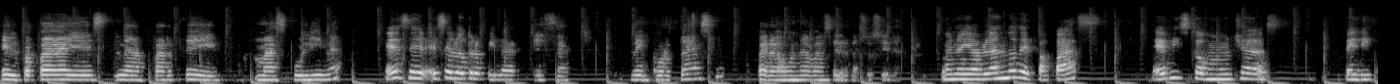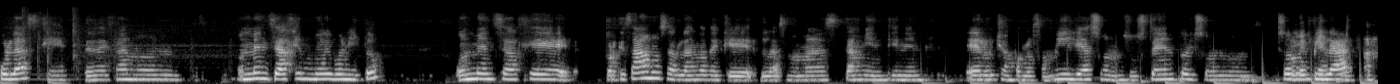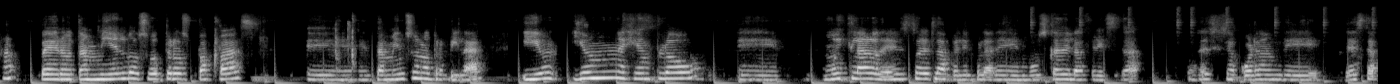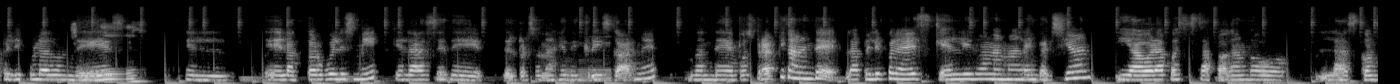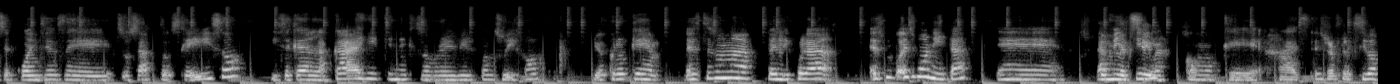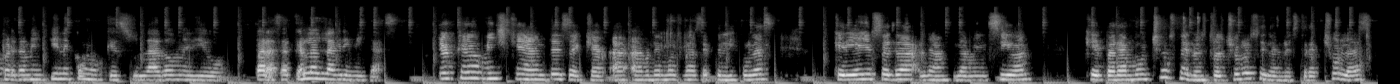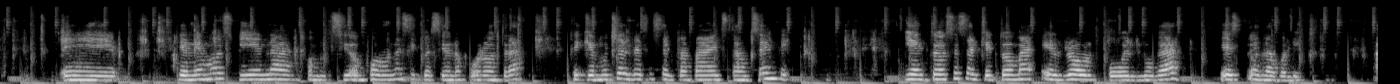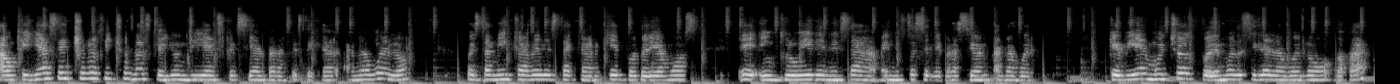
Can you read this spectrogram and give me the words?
el, papá es la parte masculina. Es el, es el otro pilar. Exacto. La importancia para una base de la sociedad. Bueno, y hablando de papás, he visto muchas películas que te dejan un, un mensaje muy bonito, un mensaje, porque estábamos hablando de que las mamás también tienen, eh, luchan por la familia, son un sustento y son un, son un pilar, Ajá. pero también los otros papás eh, también son otro pilar. Y un, y un ejemplo eh, muy claro de esto es la película de En Busca de la Felicidad, no sé si se acuerdan de, de esta película donde sí. es el, el, actor Will Smith, que la hace de, del personaje de Chris Garner, donde pues prácticamente la película es que él hizo una mala inversión y ahora pues está pagando las consecuencias de sus actos que hizo y se queda en la calle y tiene que sobrevivir con su hijo. Yo creo que esta es una película es, es bonita, eh, también reflexiva. tiene como que ajá, es, es, reflexiva, pero también tiene como que su lado medio para sacar las lagrimitas. Yo creo, Mitch, que antes de que hablemos más de películas, quería yo hacer la, la, la mención que para muchos de nuestros chulos y de nuestras chulas eh, tenemos bien la convicción por una situación o por otra de que muchas veces el papá está ausente y entonces el que toma el rol o el lugar es el abuelito. Aunque ya se chulos y chulas que hay un día especial para festejar al abuelo, pues también cabe destacar que podríamos eh, incluir en, esa, en esta celebración al abuelo. Que bien, muchos podemos decirle al abuelo papá,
